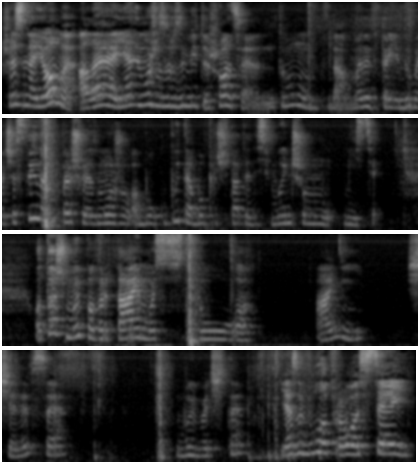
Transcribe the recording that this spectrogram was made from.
щось знайоме, але я не можу зрозуміти, що це. Тому да, в мене тепер є друга частина. Першу я зможу або купити, або прочитати десь в іншому місці. Отож, ми повертаємось до. А, ні, ще не все. Вибачте, я забула про ось цей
